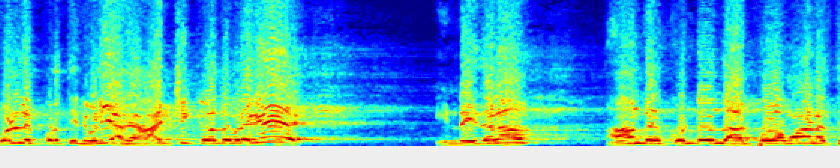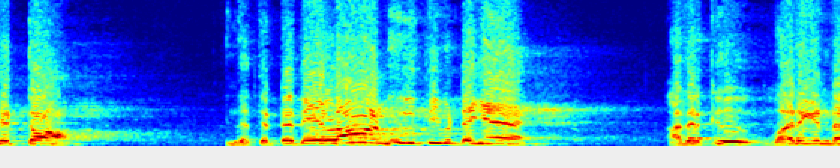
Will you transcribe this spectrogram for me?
கொள்ளைப்புறத்தின் வழியாக ஆட்சிக்கு வந்த பிறகு இன்றைய தினம் நாங்கள் கொண்டு வந்த அற்புதமான திட்டம். இந்த திட்டத்தை எல்லாம் நிறுத்திவிட்டீங்க. அதற்கு வருகின்ற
